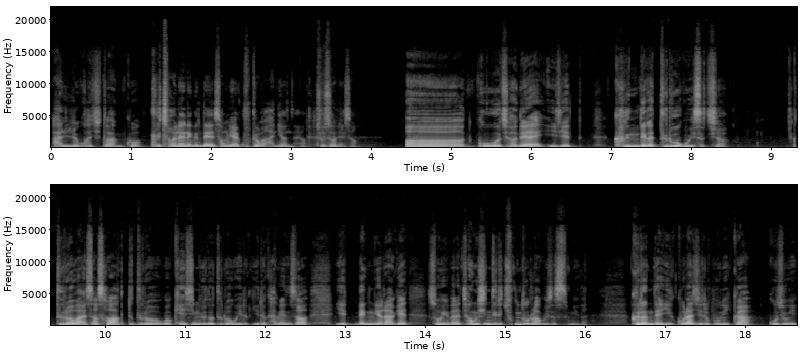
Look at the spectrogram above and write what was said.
알려고 하지도 않고 그 전에는 근데 성리학 국교가 아니었나요? 조선에서? 어, 그 전에 이제 근대가 들어오고 있었죠. 들어와서 서학도 들어오고 개신교도 들어오고 이렇게 이렇게 하면서 이게 맹렬하게 소위 말하는 정신들이 충돌을 하고 있었습니다. 그런데 이 꼬라지를 보니까 고종이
